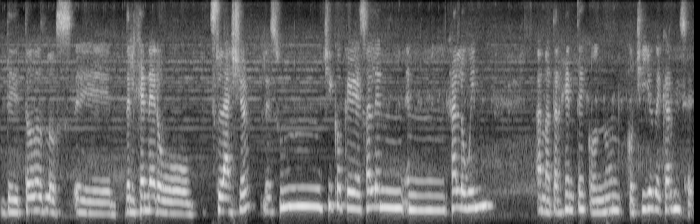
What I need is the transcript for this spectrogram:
de todos los eh, del género slasher. Es un chico que sale en, Halloween a matar gente con un cuchillo de carnicero.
